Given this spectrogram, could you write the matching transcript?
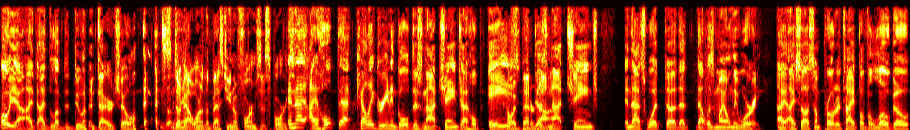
oh yeah, I'd, I'd love to do an entire show on that. Still got one of the best uniforms in sports. And that, I hope that Kelly Green and Gold does not change. I hope A's Oh, it better does not. change. And that's what uh, that that was my only worry. I, I saw some prototype of a logo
